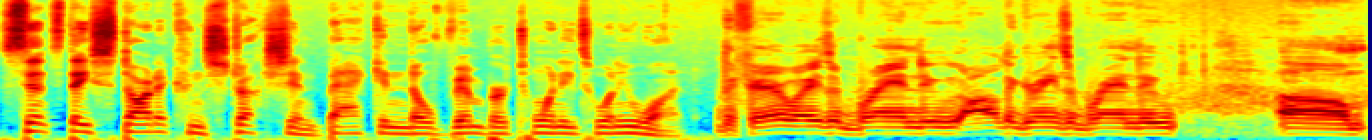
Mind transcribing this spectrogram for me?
since they started construction back in November 2021. The fairways are brand new. All the greens are brand new. Um,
